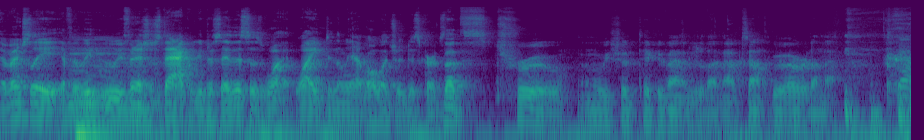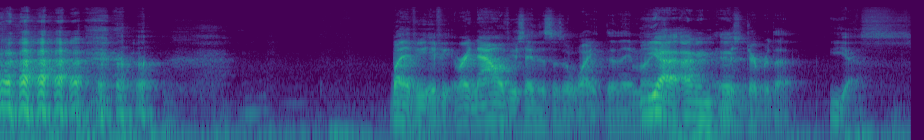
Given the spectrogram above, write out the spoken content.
eventually, if we, we finish a stack, we can just say this is white, white, and then we have a whole bunch of discards. That's true, and we should take advantage of that now because I don't think we've ever done that. Yeah. But if you if you, right now, if you say this is a white, then they might yeah, I mean, it, misinterpret that. yes,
